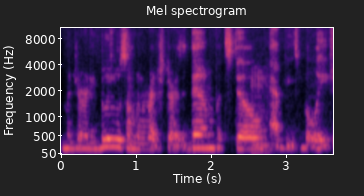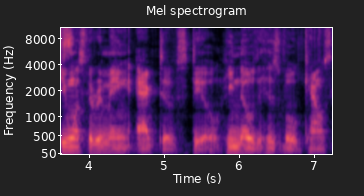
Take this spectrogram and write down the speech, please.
majority blue, so I'm going to register as a Dem, but still mm. have these beliefs. He wants to remain active still. He knows that his vote counts,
